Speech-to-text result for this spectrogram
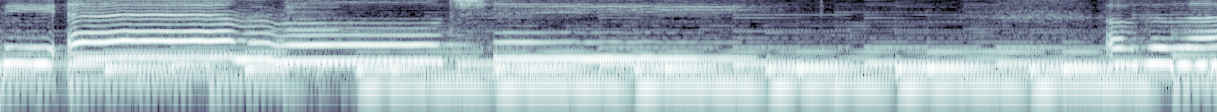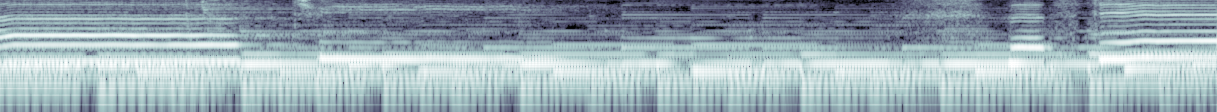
the emerald shade of the last tree that still.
